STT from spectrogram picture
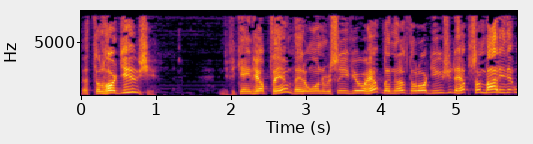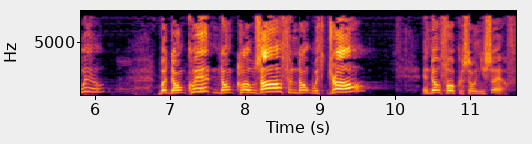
Let the Lord use you. And if you can't help them, they don't want to receive your help, then let the Lord use you to help somebody that will. But don't quit and don't close off and don't withdraw and don't focus on yourself.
